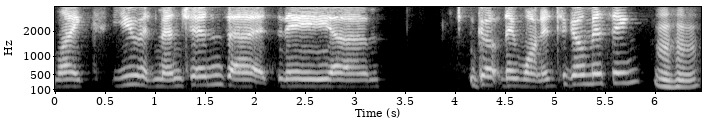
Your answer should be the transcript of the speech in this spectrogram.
like you had mentioned, that they um, go they wanted to go missing, Mhm.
